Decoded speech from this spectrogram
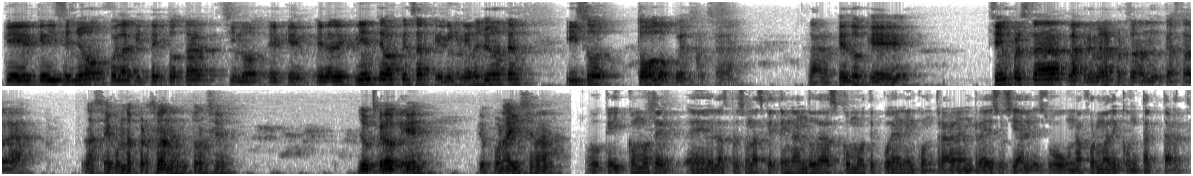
que el que diseñó fue el arquitecto tal, sino el que el cliente va a pensar que el ingeniero Jonathan hizo todo, pues, o sea, Claro. Es lo que siempre está la primera persona, nunca está la, segunda persona. Entonces, yo creo que, que, por ahí se va. Ok, ¿cómo te, eh, las personas que tengan dudas, cómo te pueden encontrar en redes sociales o una forma de contactarte?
